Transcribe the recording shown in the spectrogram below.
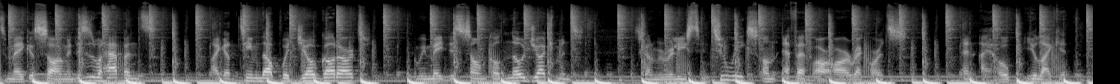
to make a song. And this is what happened. I got teamed up with Joe Goddard, and we made this song called No Judgment. It's gonna be released in two weeks on FFRR Records, and I hope you like it.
